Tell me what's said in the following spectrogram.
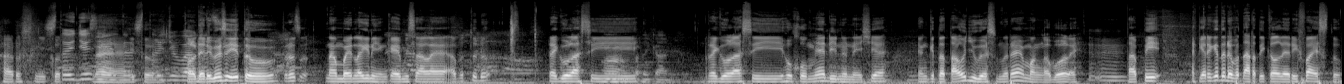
harus ngikut. Setuju sih nah, itu, itu. Kalau dari gue sih itu. Terus nambahin lagi nih yang kayak misalnya apa tuh, Dok? Regulasi regulasi hukumnya di Indonesia yang kita tahu juga sebenarnya emang nggak boleh. Tapi akhirnya kita dapat artikel dari Vice tuh.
